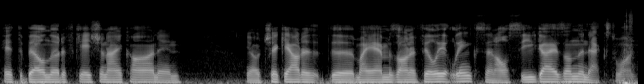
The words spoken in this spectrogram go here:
hit the bell notification icon, and you know check out uh, the my Amazon affiliate links. And I'll see you guys on the next one.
